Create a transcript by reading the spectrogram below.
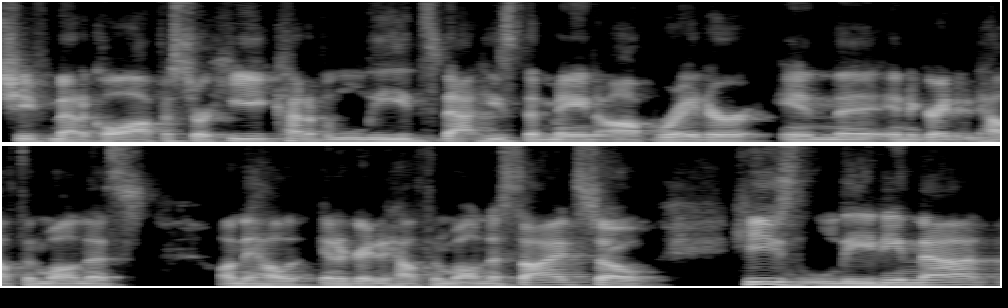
chief medical officer. He kind of leads that. He's the main operator in the integrated health and wellness on the health, integrated health and wellness side. So he's leading that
